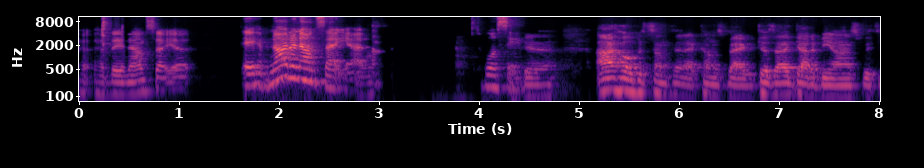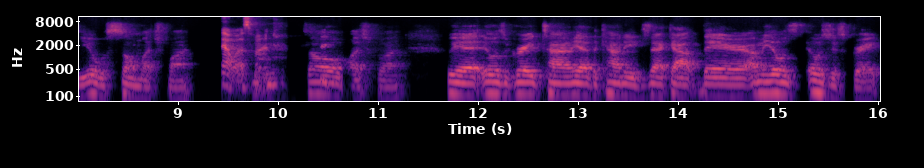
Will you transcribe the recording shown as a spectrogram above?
Have they announced that yet? They have not announced that yet. So we'll see. Yeah. I hope it's something that comes back because I got to be honest with you, it was so much fun. That was fun. So much fun. We had it was a great time. We had the county exec out there. I mean, it was it was just great.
